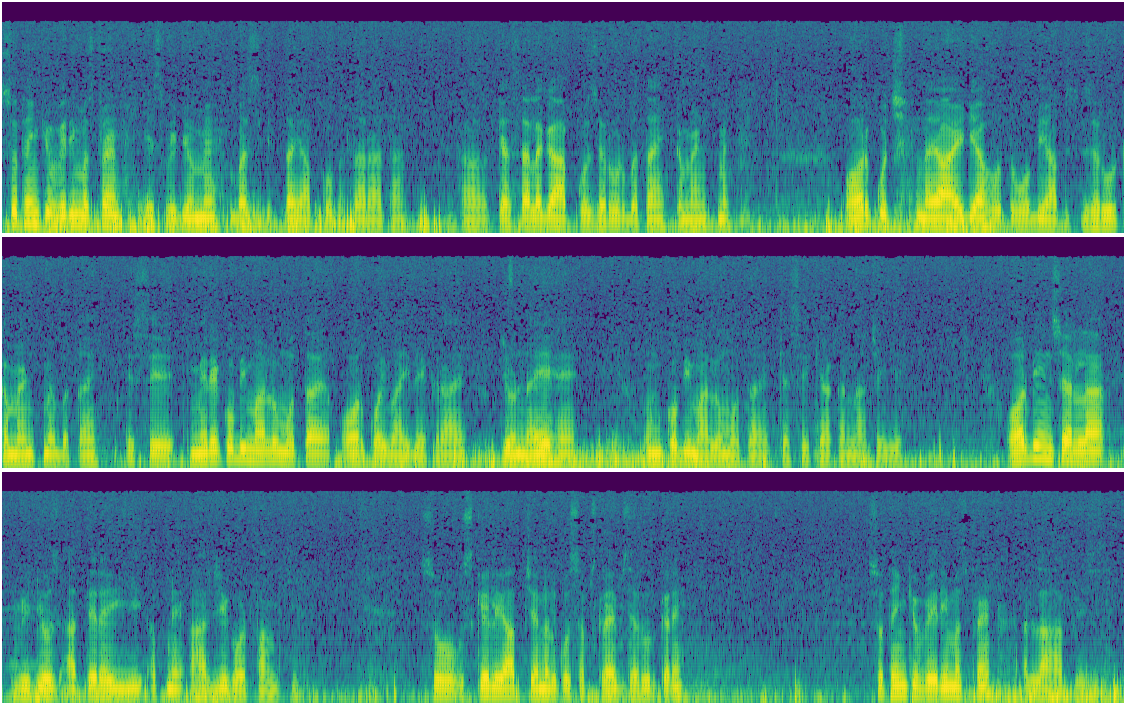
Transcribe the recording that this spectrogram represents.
So thank you very much friend इस वीडियो में बस इतना ही आपको बता रहा था। आ, कैसा लगा आपको ज़रूर बताएँ कमेंट में। और कुछ नया आइडिया हो तो वो भी आप ज़रूर कमेंट में बताएँ। इससे मेरे को भी मालूम होता है और कोई भाई देख रहा है जो नए हैं उनको भी मालूम होता है कैसे क्या करना चाहिए। और भी इंशाल्लाह वीडियोस आते रहेगी अपने आर जी गोड फार्म की। सो उसके लिए आप चैनल को सब्सक्राइब ज़रूर करें। So thank you very much friend अल्लाह हाफिज़।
